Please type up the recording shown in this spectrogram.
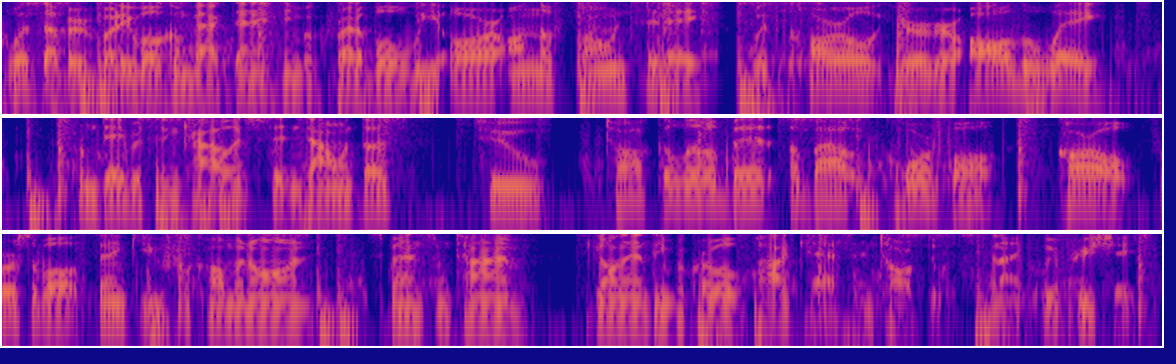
What's up, everybody? Welcome back to Anything But Credible. We are on the phone today with Carl Yerger, all the way from Davidson College, sitting down with us to talk a little bit about korfball. Carl, first of all, thank you for coming on, spending some time to get on the Anything But Credible podcast and talk to us tonight. We appreciate you.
